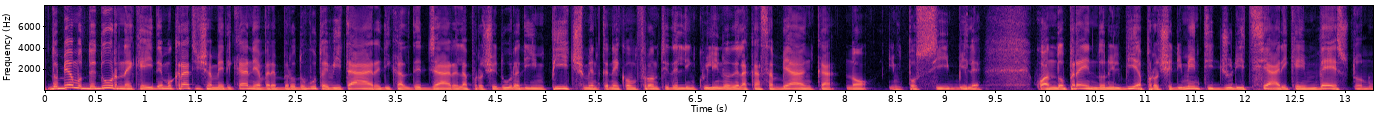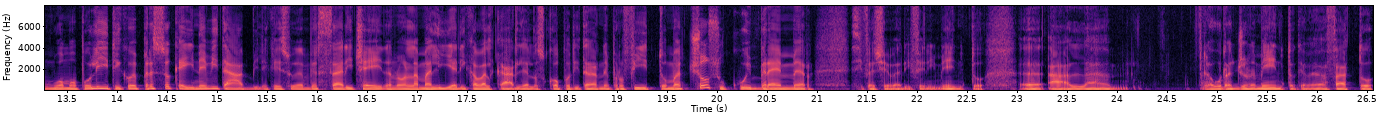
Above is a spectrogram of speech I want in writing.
dobbiamo dedurne che i democratici americani avrebbero dovuto evitare di caldeggiare la procedura di impeachment nei confronti dell'inquilino della Casa Bianca? No, impossibile. Quando prendono il via procedimenti giudiziari che investono un uomo politico, è pressoché inevitabile che i suoi avversari cedano alla malia di cavalcarli allo scopo di trarne profitto, ma ciò su cui Bremmer si faceva riferimento eh, alla a un ragionamento che aveva fatto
